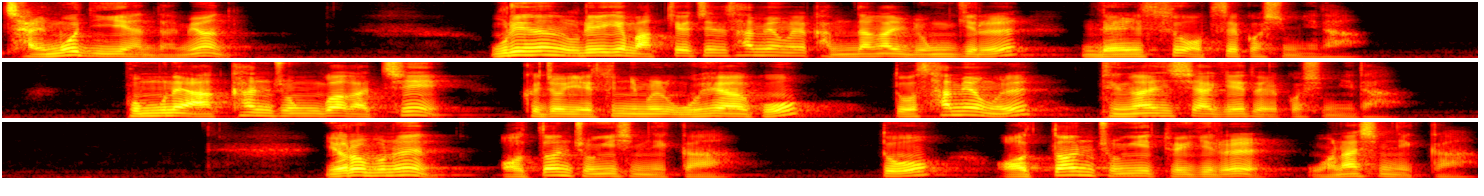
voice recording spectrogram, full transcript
잘못 이해한다면 우리는 우리에게 맡겨진 사명을 감당할 용기를 낼 수 없을 것입니다. 본문의 악한 종과 같이 그저 예수님을 오해하고 또 사명을 등한시하게 될 것입니다. 여러분은 어떤 종이십니까? 또 어떤 종이 되기를 원하십니까?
